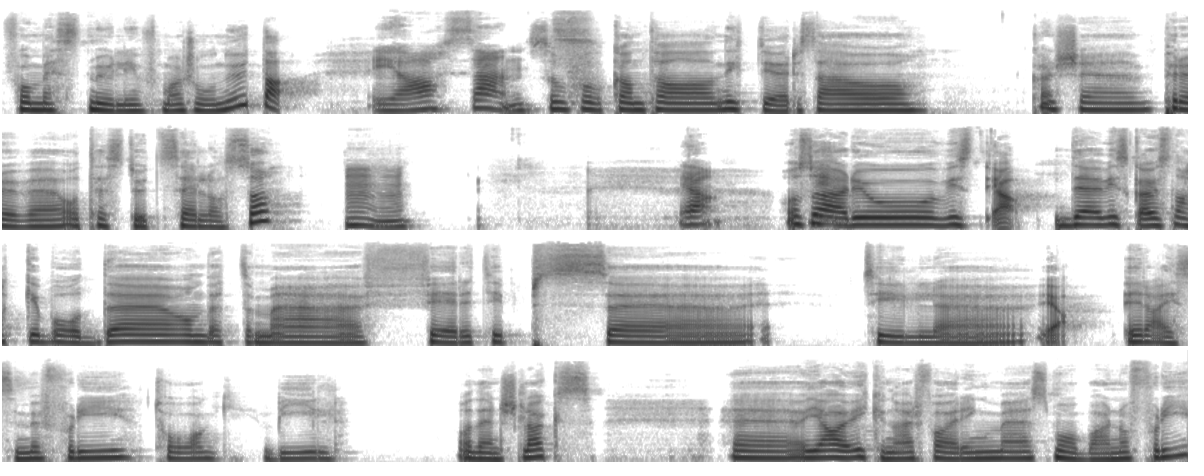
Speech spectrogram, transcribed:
få mest mulig informasjon ut, da. Ja, sant. Som folk kan ta, nyttiggjøre seg og kanskje prøve å teste ut selv også. Mhm. Ja. Og så er det jo vi, Ja, det, vi skal jo snakke både om dette med ferietips eh, til eh, ja, reise med fly, tog, bil og den slags. Eh, jeg har jo ikke noe erfaring med småbarn og fly.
